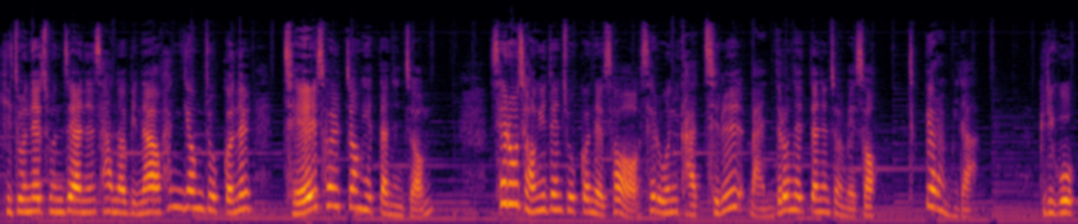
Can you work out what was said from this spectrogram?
기존에 존재하는 산업이나 환경 조건을 재설정했다는 점, 새로 정의된 조건에서 새로운 가치를 만들어냈다는 점에서 특별합니다. 그리고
